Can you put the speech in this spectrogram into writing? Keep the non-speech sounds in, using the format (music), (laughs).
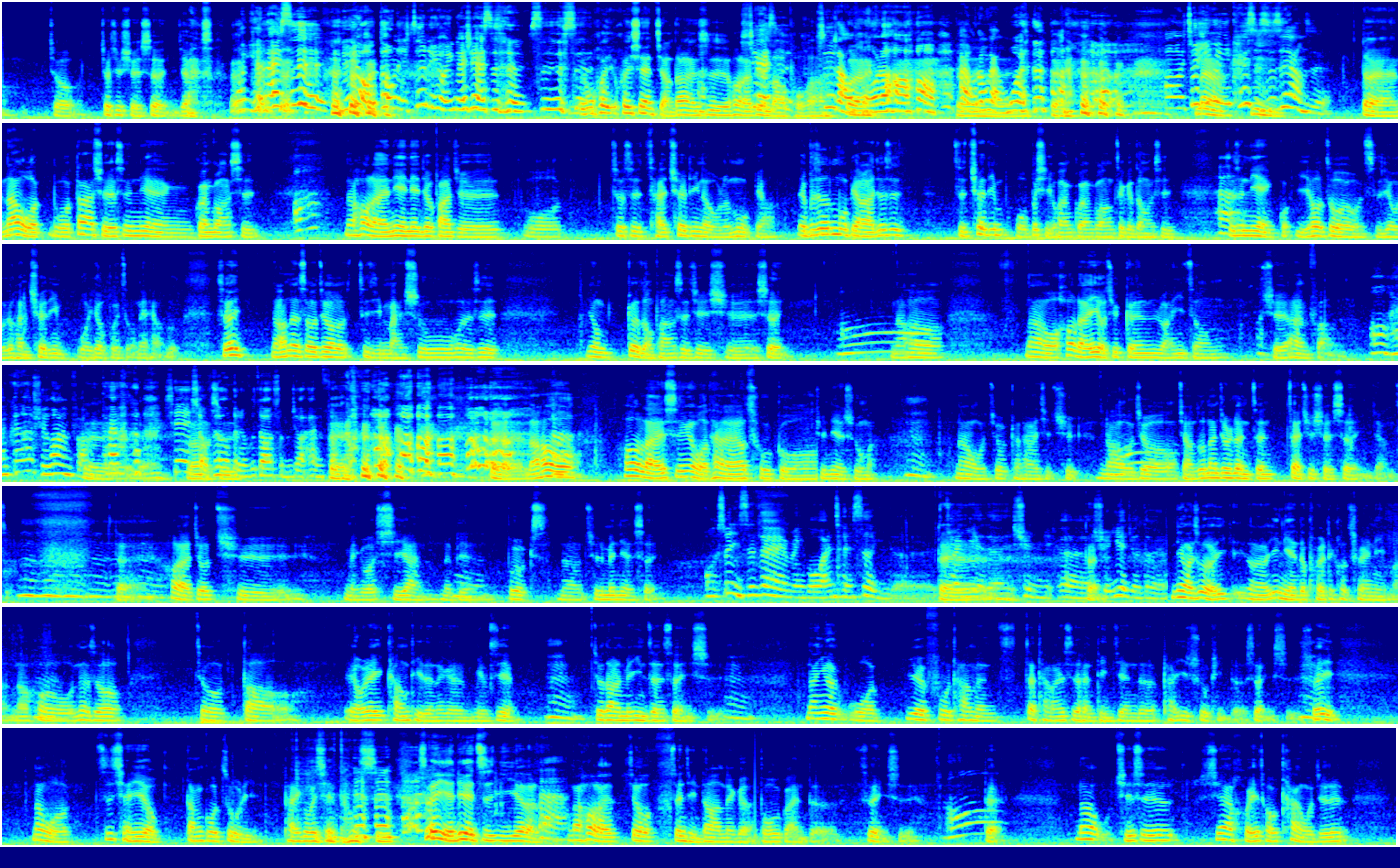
就就去学摄影这样子。我原来是女友通，你这女友应该现在是是是。会会现在讲，当然是后来变老婆啊。是老婆了哈，(laughs) 哎，我都敢问。(laughs) 哦，就因为一开始是这样子。对，那我我大学是念观光系。哦。那后来念念就发觉，我就是才确定了我的目标，也不是目标啊，就是只确定我不喜欢观光这个东西，就是念以后作为我职业，我就很确定我以后不会走那条路。所以，然后那时候就自己买书，或者是用各种方式去学摄影。哦。然后，那我后来有去跟阮义忠学暗房。哦，还跟他学暗房？他 (laughs) 现在小朋友可能不知道什么叫暗房。对。(laughs) 对，然后后来是因为我太太要出国去念书嘛。嗯。那我就跟他一起去，那我就想说，那就认真再去学摄影这样子。嗯嗯嗯嗯。对，后来就去。美国西岸那边，Brooks，那去那边念摄影。哦，所以你是在美国完成摄影的专业的训练，呃，学业就对了。念完书有一呃一年的 practical training 嘛，然后那时候就到 LA County 的那个 museum，嗯，就到那边应征摄影师。嗯，那因为我岳父他们在台湾是很顶尖的拍艺术品的摄影师，所以那我之前也有当过助理。拍过一些东西，(laughs) 所以也略知一二了。那后来就申请到那个博物馆的摄影师。哦。对。那其实现在回头看，我觉得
